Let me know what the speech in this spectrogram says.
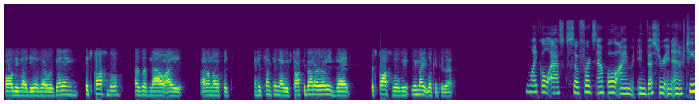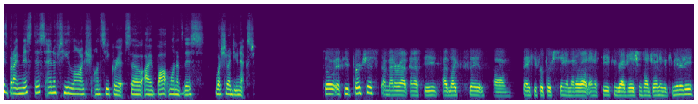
all these ideas that we're getting. It's possible as of now, I I don't know if it's if it's something that we've talked about already, but it's possible. We we might look into that. Michael asks, so for example, I'm investor in NFTs, but I missed this NFT launch on Secret, so I bought one of this. What should I do next? So if you purchased a MetaRat NFT, I'd like to say um, thank you for purchasing a MetaRat NFT. Congratulations on joining the community.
